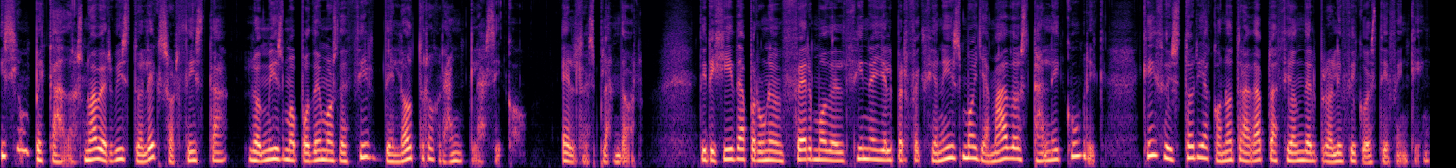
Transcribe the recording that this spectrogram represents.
Y si un pecado es no haber visto El Exorcista, lo mismo podemos decir del otro gran clásico, El Resplandor, dirigida por un enfermo del cine y el perfeccionismo llamado Stanley Kubrick, que hizo historia con otra adaptación del prolífico Stephen King.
